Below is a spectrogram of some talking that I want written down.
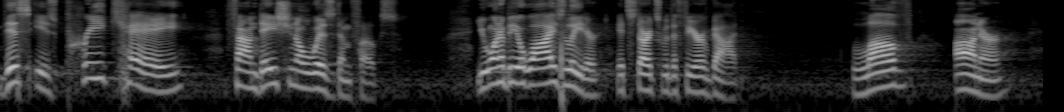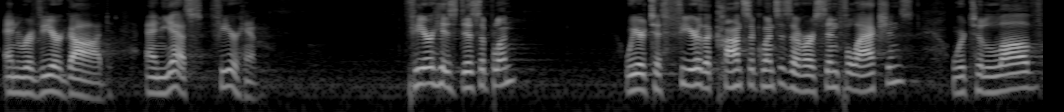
This is pre K foundational wisdom, folks. You want to be a wise leader, it starts with the fear of God. Love, honor, and revere God. And yes, fear Him. Fear His discipline. We are to fear the consequences of our sinful actions. We're to love,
